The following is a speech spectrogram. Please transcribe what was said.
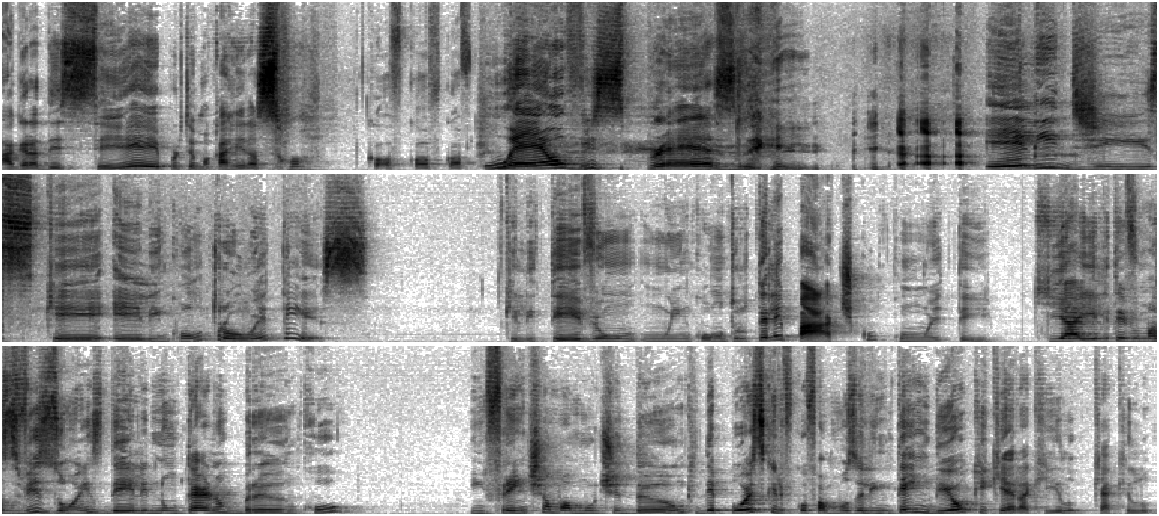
agradecer por ter uma carreira só. Cof, cof, cof. O Elvis Presley, ele diz que ele encontrou ETs. Que ele teve um, um encontro telepático com um ET. Que aí ele teve umas visões dele num terno branco, em frente a uma multidão, que depois que ele ficou famoso, ele entendeu o que, que era aquilo, que aquilo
